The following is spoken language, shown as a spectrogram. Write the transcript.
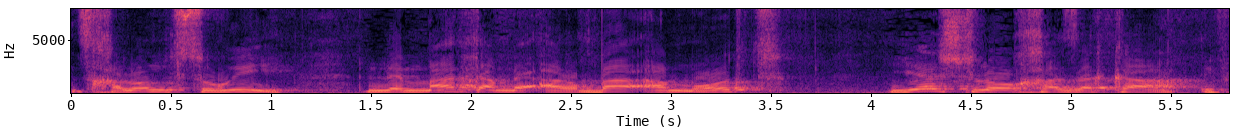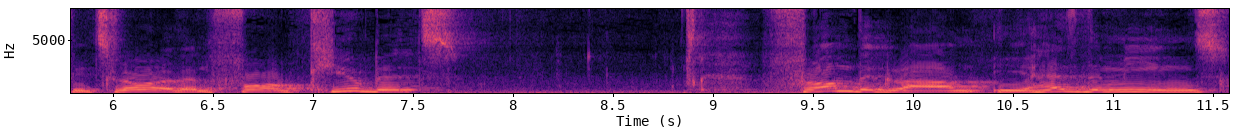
it's חלון צורי, למטה מארבע אמות, יש לו חזקה. If it's lower than four cubits from the ground, he has the means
